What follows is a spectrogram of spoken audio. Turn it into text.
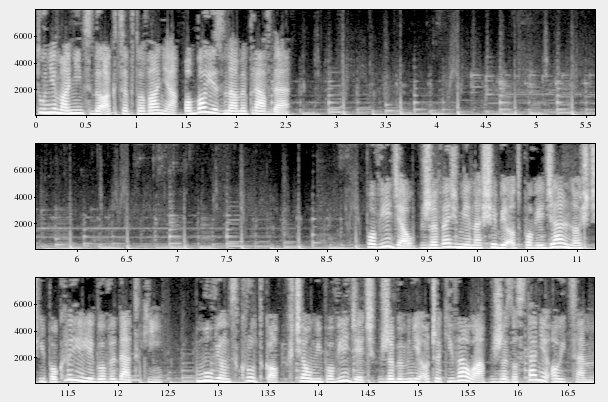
Tu nie ma nic do akceptowania, oboje znamy prawdę. Powiedział, że weźmie na siebie odpowiedzialność i pokryje jego wydatki. Mówiąc krótko, chciał mi powiedzieć, żebym nie oczekiwała, że zostanie ojcem.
